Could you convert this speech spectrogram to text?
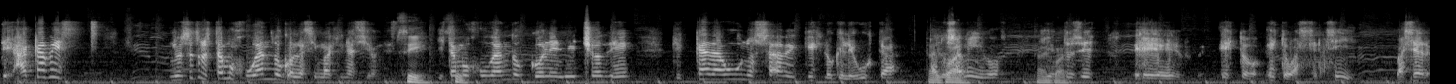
de- acá ves, nosotros estamos jugando con las imaginaciones. Sí, Y estamos jugando con el hecho de que cada uno sabe qué es lo que le gusta Tal a los amigos. tal y cual. entonces, eh, esto, esto va a ser así. Va a ser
